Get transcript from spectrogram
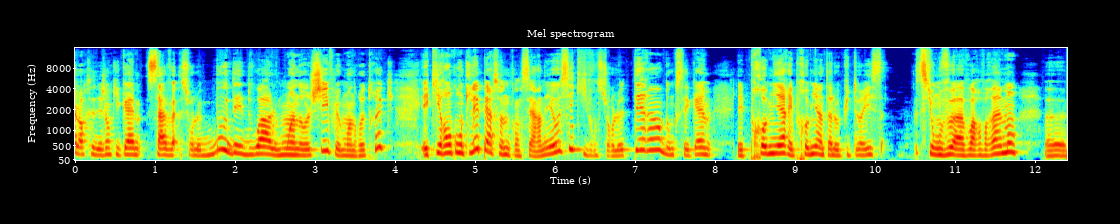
alors que c'est des gens qui quand même savent sur le bout des doigts le moindre chiffre, le moindre truc, et qui rencontrent les personnes concernées aussi, qui vont sur le terrain. Donc c'est quand même les premières et premiers interlocutrices si on veut avoir vraiment euh,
